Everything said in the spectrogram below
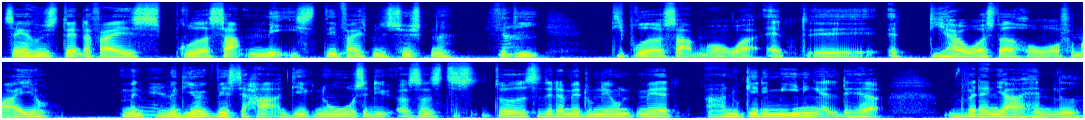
så jeg kan huske, den, der faktisk bryder sammen mest, det er faktisk min søskende, fordi de bryder jo sammen over, at, øh, at de har jo også været hårdere for mig jo. Men, ja. men de har jo ikke vidst, at jeg har en diagnose. De, og så, så, så det der med, du nævnte med, at ah, nu giver det mening alt det her, hvordan jeg har handlet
